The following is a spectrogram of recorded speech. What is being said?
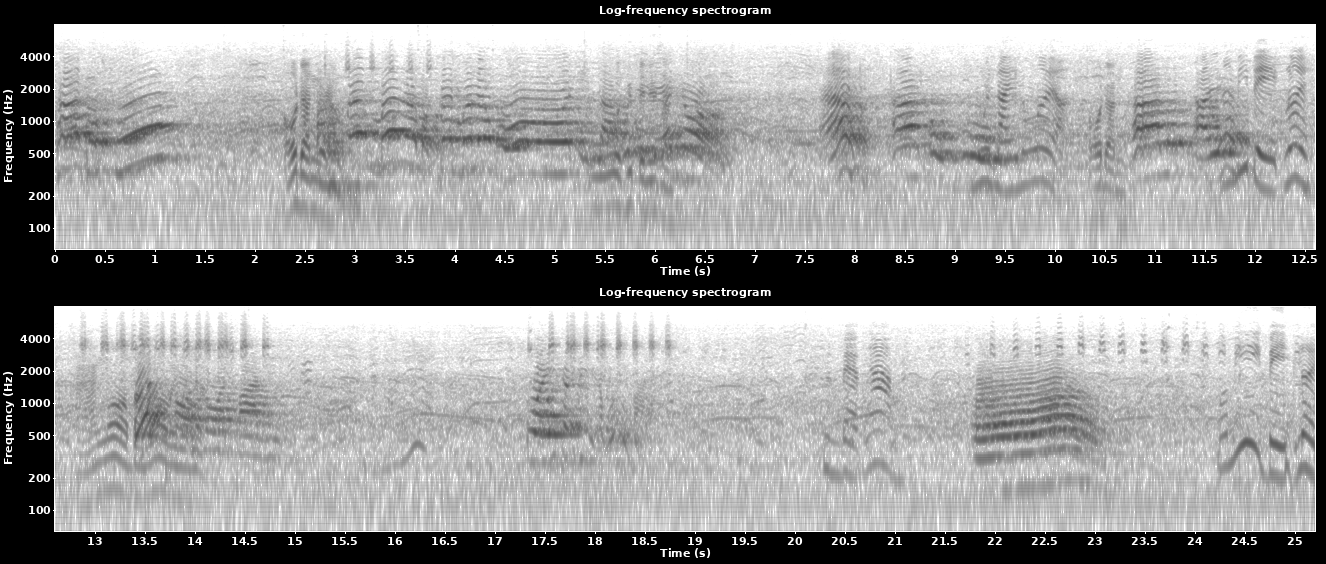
ข้าเขาปูเขาดันครับแม่มาแล้วบอกแม่มาแล้วโอ้ยโอ้ยคือเป็นไงสักอ้าวข้าเขาปูมันไหลลงเลยอะเขาดันข้ารถไถมันมี เบรกเลยหางอเบิบ้าร์งดอไปนหมอดนแล้วนอนมันป่วยกันที่กับผู้หญิงมันแบบงามโอ้มันมีเบรกเลย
